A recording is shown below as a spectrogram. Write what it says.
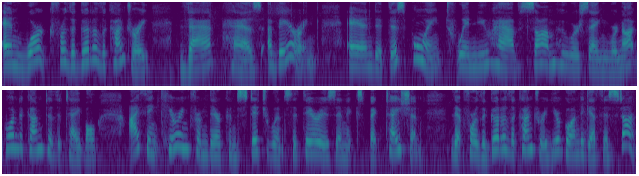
and work for the good of the country, that has a bearing. And at this point, when you have some who are saying we're not going to come to the table, I think hearing from their constituents that there is an expectation that for the good of the country, you're going to get this done.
